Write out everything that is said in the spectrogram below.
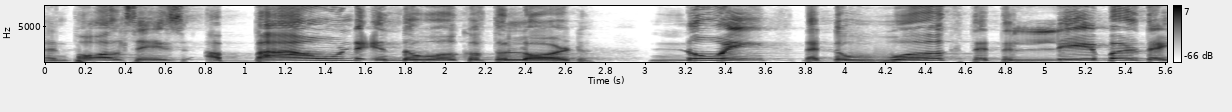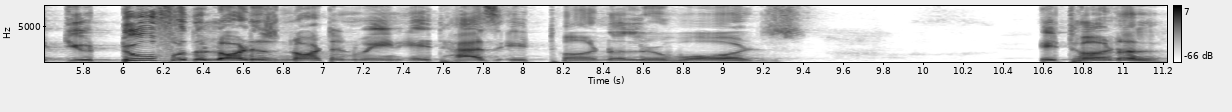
And Paul says, abound in the work of the Lord, knowing that the work, that the labor that you do for the Lord is not in vain. It has eternal rewards. Eternal.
